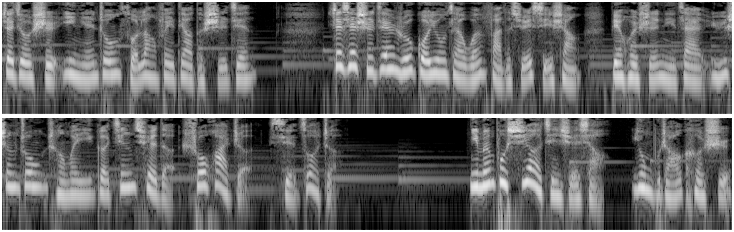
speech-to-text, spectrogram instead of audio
这就是一年中所浪费掉的时间。这些时间如果用在文法的学习上，便会使你在余生中成为一个精确的说话者、写作者。你们不需要进学校，用不着课室，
